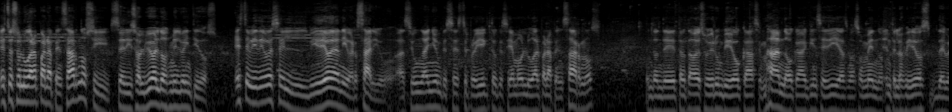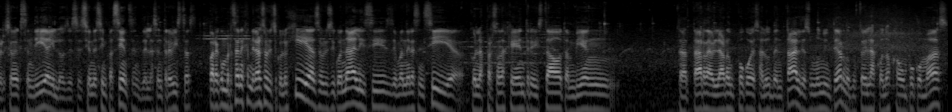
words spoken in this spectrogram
esto es un lugar para pensarnos y se disolvió el 2022. Este video es el video de aniversario. Hace un año empecé este proyecto que se llama Un lugar para pensarnos, en donde he tratado de subir un video cada semana o cada 15 días más o menos, entre los videos de versión extendida y los de sesiones impacientes, de las entrevistas, para conversar en general sobre psicología, sobre psicoanálisis, de manera sencilla. Con las personas que he entrevistado también tratar de hablar un poco de salud mental, de su mundo interno, que ustedes las conozcan un poco más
